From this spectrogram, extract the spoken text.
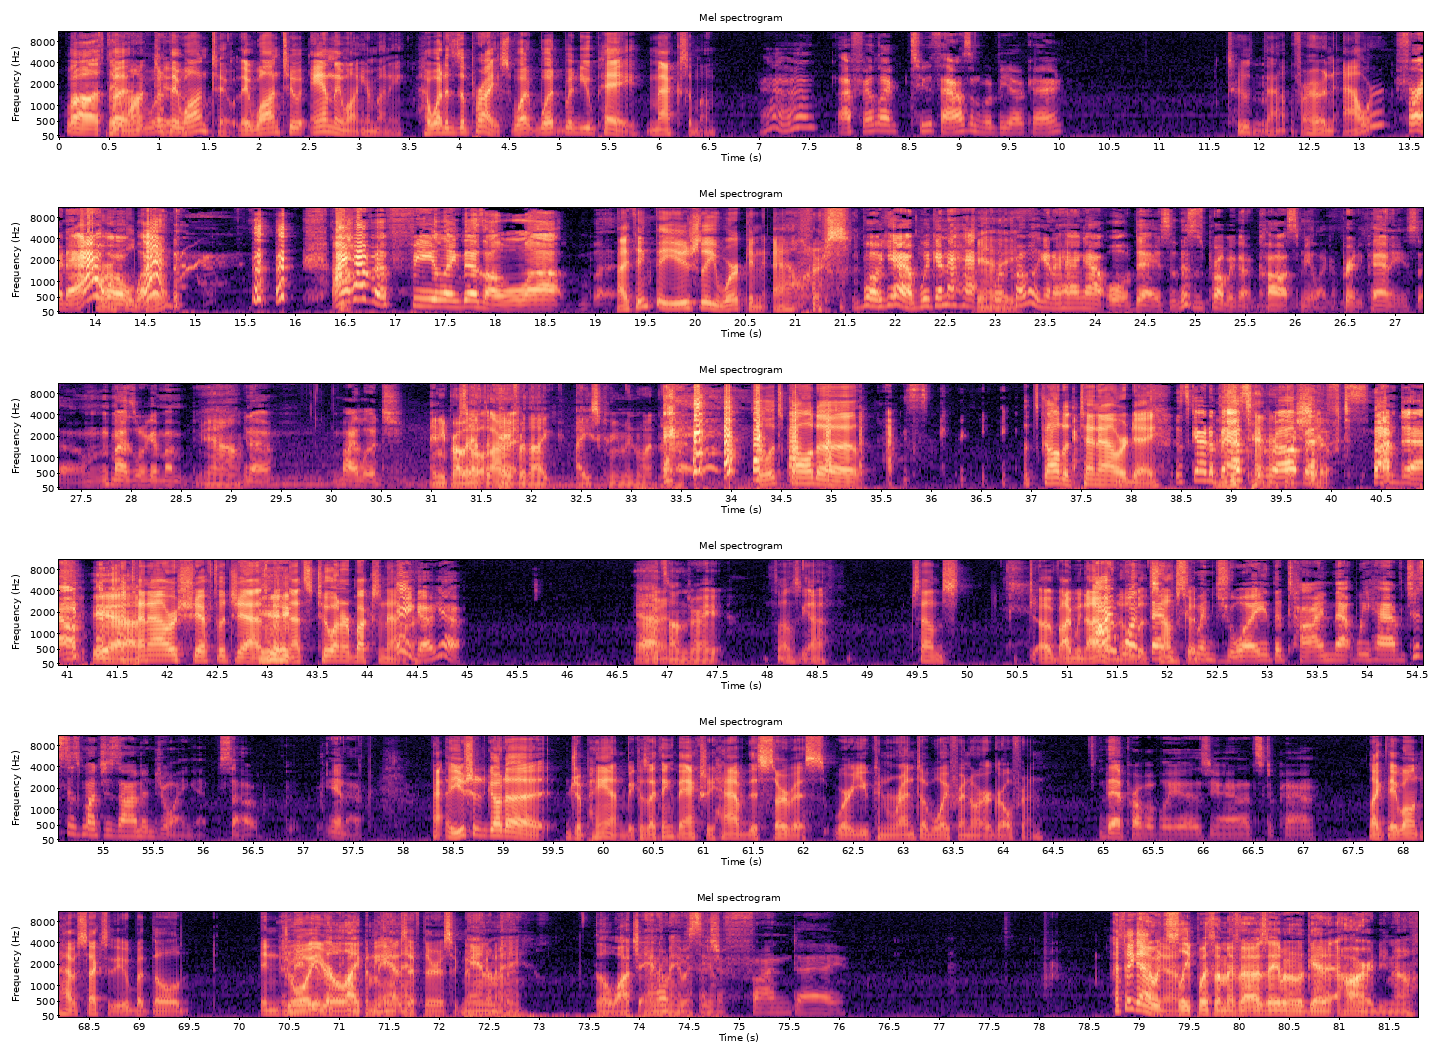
Well, if they But want what to. if they want to? They want to and they want your money. How, what is the price? What what would you pay maximum? Yeah, I feel like two thousand would be okay 2000 for an hour? for an a hour. whole What? I have a feeling there's a lot. I think they usually work in hours. Well, yeah, we're gonna ha- Yeah, we're they- probably gonna hang out all day, so this is probably gonna cost me like a pretty penny. So might as well get my Yeah. you know mileage. And you probably So, have to pay right. for the like, ice cream and whatnot. So let's call it a let's call it a 10-hour day. Let's go to Baskin Robbins. shift. I'm down. yeah. 10-hour shift with Jasmine. That's 200 bucks an hour. There you go. Yeah. Yeah, that Alright. sounds right. Sounds yeah. Sounds uh, I mean, I don't know, want but it them sounds to good. enjoy the time that we have just as much as I'm enjoying it. So, you know, Uh, You should go to Japan because I think they actually have this service where you can rent a boyfriend or a girlfriend. there probably is. Yeah, that's Japan. Like they won't have sex with you, but they'll enjoy your they'll like company as if they're a significant Anime. other. They'll watch that anime would be with such you. a fun day. I think I would Yeah. sleep with them if I was able to get it hard, you know.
